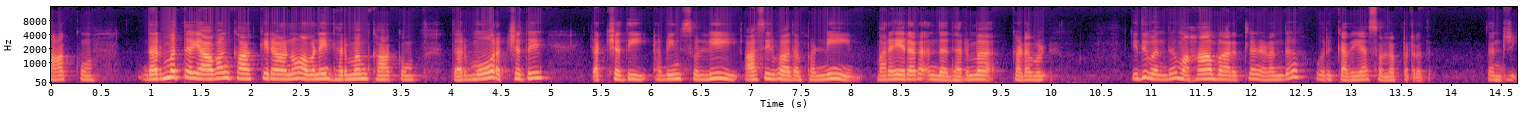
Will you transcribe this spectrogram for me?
காக்கும். தர்மத்தை அவன் காக்கிறானோ அவனை தர்மம் காக்கும். தர்மோ ரக்ஷது ரக்ஷதி அப்படின்னு சொல்லி ஆசீர்வாதம் பண்ணி வரையறார் அந்த தர்ம கடவுள். இது வந்து மகாபாரத்தில் நடந்த ஒரு கதையாக சொல்லப்படுறது. நன்றி.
